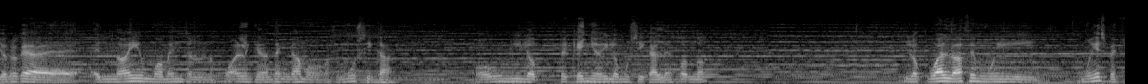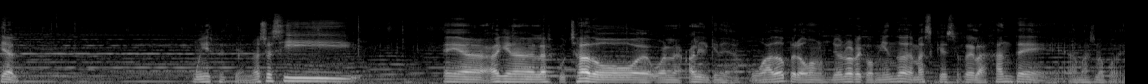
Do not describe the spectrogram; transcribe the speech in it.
yo creo que eh, no hay un momento en el juego en que no tengamos música o un hilo, pequeño hilo musical de fondo, lo cual lo hace muy, muy especial. Muy especial. No sé si eh, alguien lo ha escuchado o, alguien que haya jugado, pero vamos, yo lo recomiendo, además que es relajante a más no poder.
